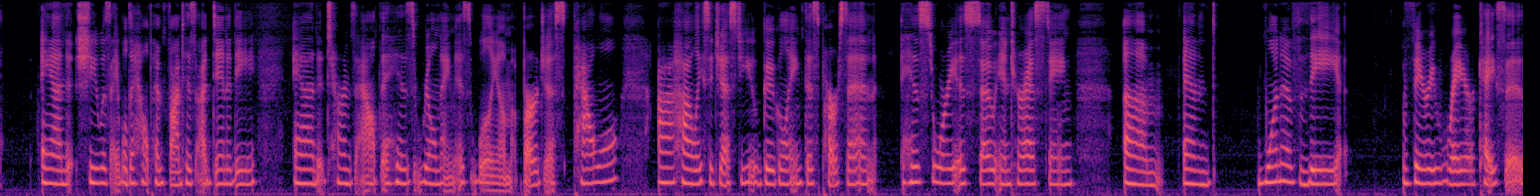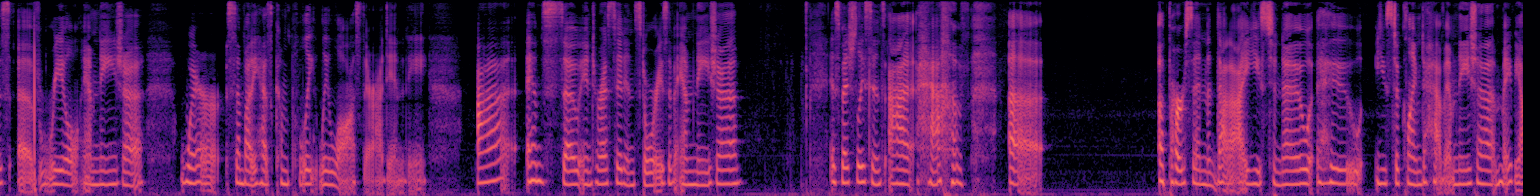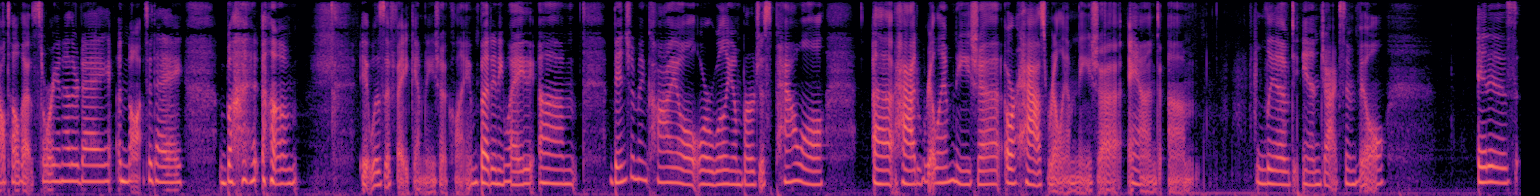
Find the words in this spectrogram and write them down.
and she was able to help him find his identity. And it turns out that his real name is William Burgess Powell. I highly suggest you Googling this person. His story is so interesting. Um, and one of the very rare cases of real amnesia where somebody has completely lost their identity. I am so interested in stories of amnesia, especially since I have uh, a person that I used to know who used to claim to have amnesia. Maybe I'll tell that story another day, not today, but um, it was a fake amnesia claim. But anyway, um, Benjamin Kyle or William Burgess Powell uh, had real amnesia or has real amnesia and um, lived in Jacksonville. It is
